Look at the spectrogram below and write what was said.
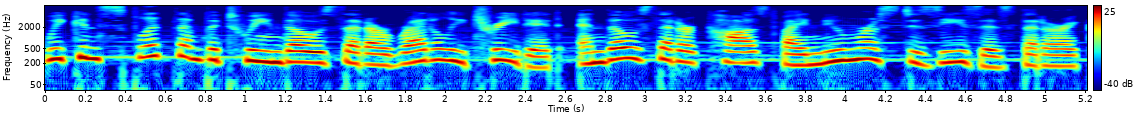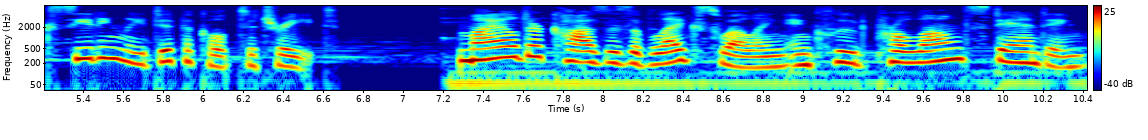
we can split them between those that are readily treated and those that are caused by numerous diseases that are exceedingly difficult to treat. Milder causes of leg swelling include prolonged standing,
